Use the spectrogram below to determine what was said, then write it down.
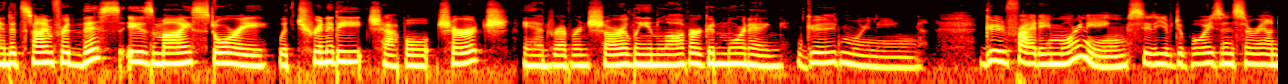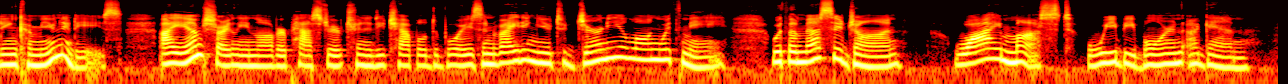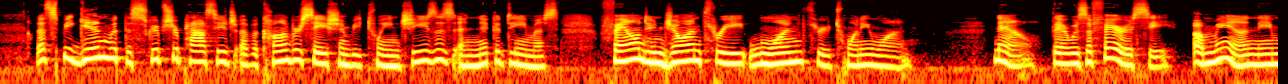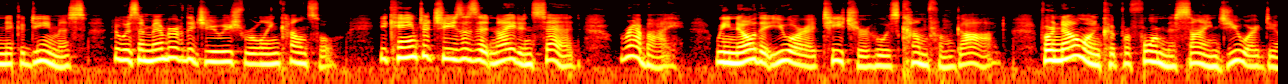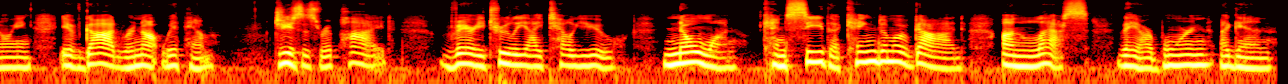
And it's time for This Is My Story with Trinity Chapel Church and Reverend Charlene Lauver. Good morning. Good morning. Good Friday morning, City of Du Bois and surrounding communities. I am Charlene Lauver, pastor of Trinity Chapel Du Bois, inviting you to journey along with me with a message on why must we be born again? Let's begin with the scripture passage of a conversation between Jesus and Nicodemus found in John 3 1 through 21. Now, there was a Pharisee, a man named Nicodemus, who was a member of the Jewish ruling council. He came to Jesus at night and said, Rabbi, we know that you are a teacher who has come from God, for no one could perform the signs you are doing if God were not with him. Jesus replied, very truly, I tell you, no one can see the kingdom of God unless they are born again.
